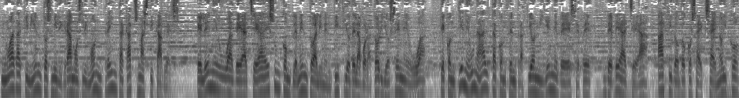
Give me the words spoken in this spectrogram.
Nuada 500 mg limón 30 caps masticables. El NUA-DHA es un complemento alimenticio de laboratorios NUA, que contiene una alta concentración y NBSP, de DHA, ácido docosahexaenoico,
